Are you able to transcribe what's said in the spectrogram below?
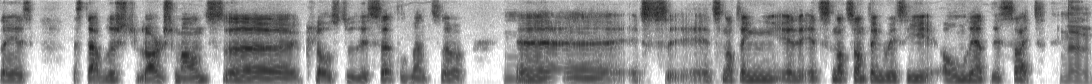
they established large mounds close to this settlement. So Mm. Uh, it's it's nothing. It, it's not something we see only at this site. No,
